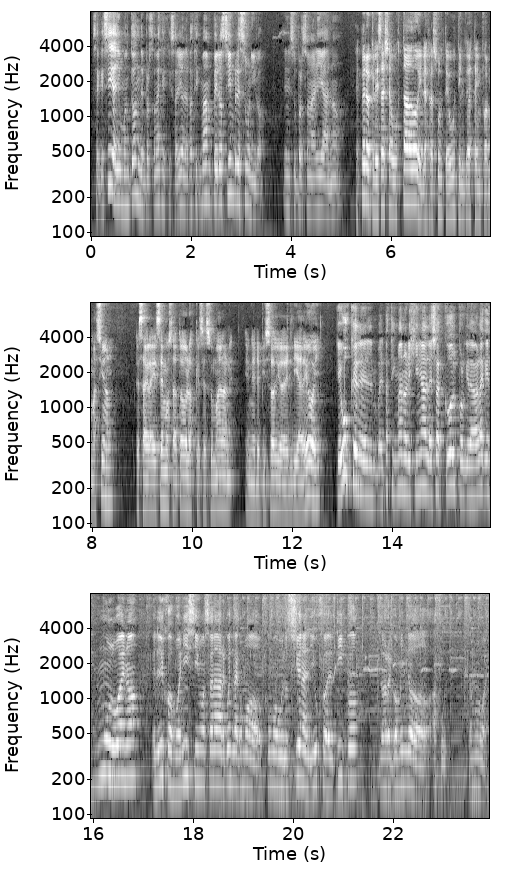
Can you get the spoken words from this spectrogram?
O sea que sí, hay un montón de personajes que salieron de Plastic Man, pero siempre es único en su personalidad, ¿no? Espero que les haya gustado y les resulte útil toda esta información. Les agradecemos a todos los que se sumaron en el episodio del día de hoy. Que busquen el, el Plastic Man original de Jack Cole porque la verdad que es muy bueno. El dibujo es buenísimo, se van a dar cuenta cómo, cómo evoluciona el dibujo del tipo. Lo recomiendo a full. Está muy bueno.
